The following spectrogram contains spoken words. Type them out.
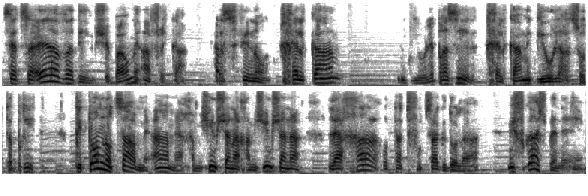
צאצאי העבדים שבאו מאפריקה על ספינות, חלקם הגיעו לברזיל, חלקם הגיעו לארצות הברית. פתאום נוצר 100, 150 שנה, 50 שנה, לאחר אותה תפוצה גדולה, מפגש ביניהם,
